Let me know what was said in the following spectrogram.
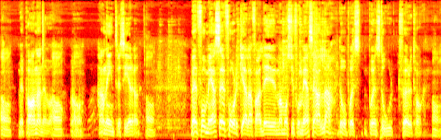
Ja. Med Pananen va? Ja, ja. Han är intresserad. Ja. Men få med sig folk i alla fall. Ju, man måste ju få med sig alla då på ett, på ett stort företag. ja.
